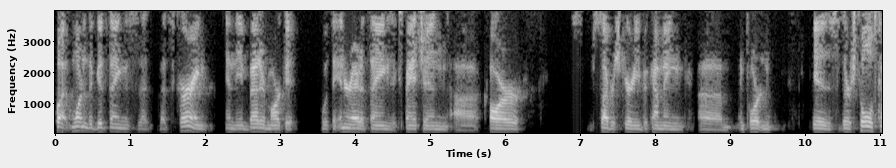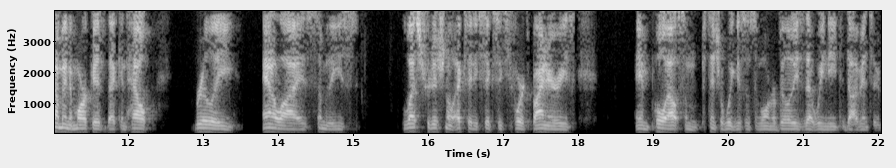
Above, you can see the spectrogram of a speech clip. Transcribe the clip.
But one of the good things that that's occurring in the embedded market with the Internet of Things expansion, uh, car cybersecurity becoming um, important, is there's tools coming to market that can help really analyze some of these less traditional x86 64 binaries and pull out some potential weaknesses and vulnerabilities that we need to dive into.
